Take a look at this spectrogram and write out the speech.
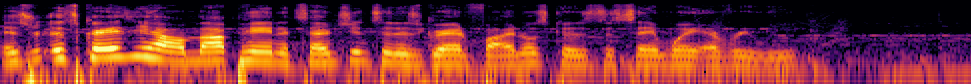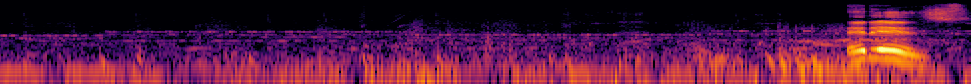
It's, it's crazy how I'm not paying attention to this grand finals because it's the same way every week. It is.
